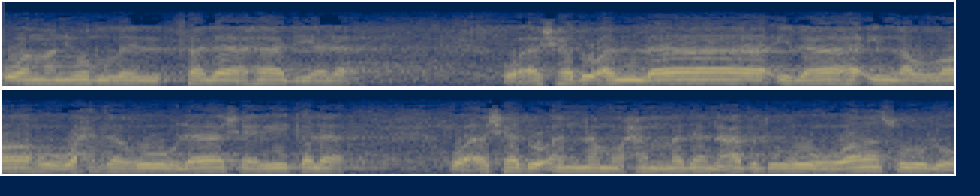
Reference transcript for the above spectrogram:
ومن يضلل فلا هادي له. وأشهد أن لا إله إلا الله وحده لا شريك له. وأشهد أن محمدا عبده ورسوله.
